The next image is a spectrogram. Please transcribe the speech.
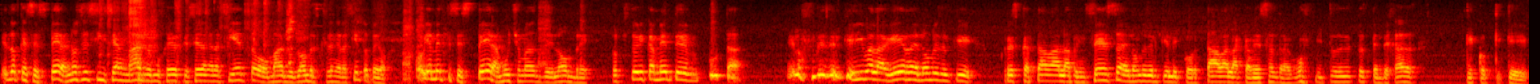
es lo que se espera. No sé si sean más las mujeres que se dan el asiento o más los hombres que se dan el asiento, pero obviamente se espera mucho más del hombre. Porque históricamente, puta, el hombre es el que iba a la guerra, el hombre es el que rescataba a la princesa, el hombre es el que le cortaba la cabeza al dragón y todas estas pendejadas que, que,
